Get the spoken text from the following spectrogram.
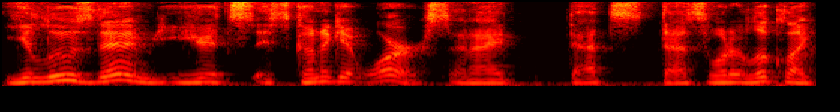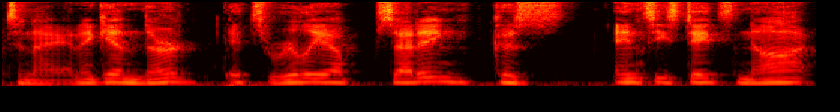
you lose them it's it's going to get worse and i that's that's what it looked like tonight. And again, they're it's really upsetting because NC State's not.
